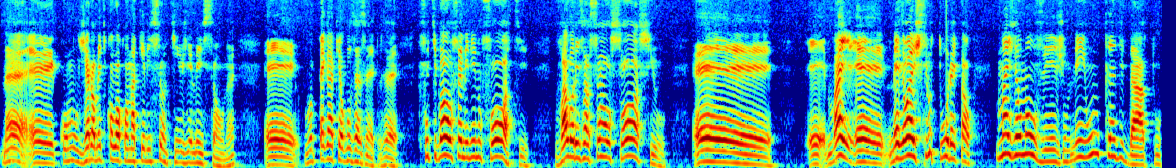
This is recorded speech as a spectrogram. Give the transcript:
Né? É, como geralmente colocam naqueles santinhos de eleição. Né? É, vou pegar aqui alguns exemplos. É, futebol feminino forte, valorização ao sócio, é, é, mais, é, melhor estrutura e tal. Mas eu não vejo nenhum candidato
